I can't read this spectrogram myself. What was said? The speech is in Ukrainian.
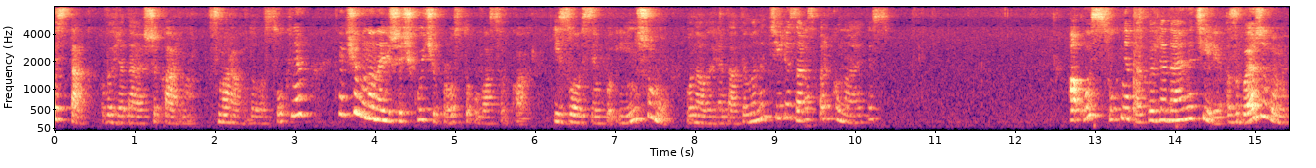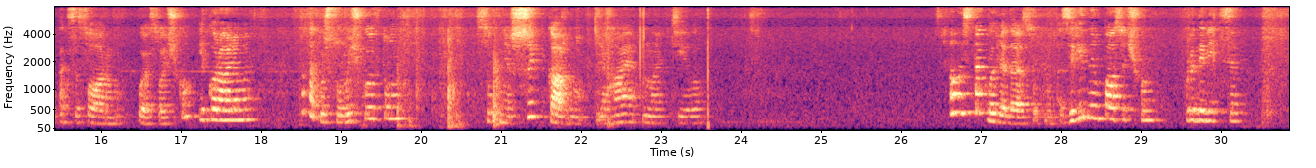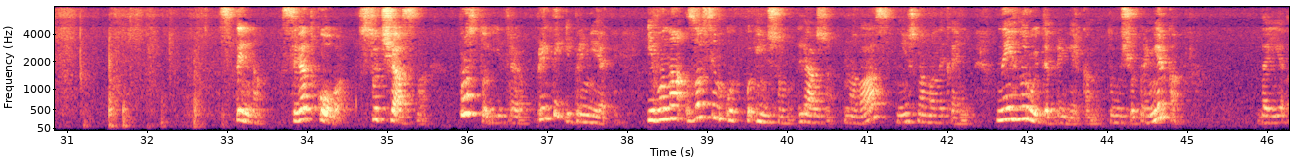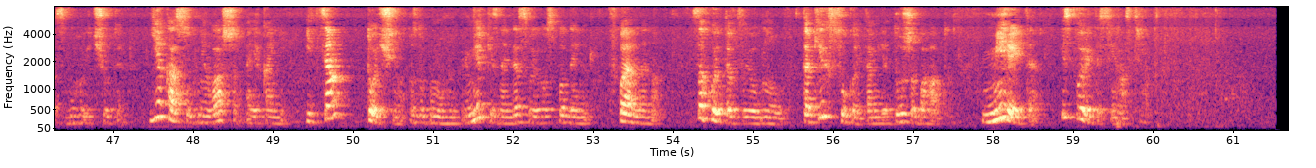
Ось так виглядає шикарна смарагдова сукня, якщо вона на вішечку чи просто у вас в руках. І зовсім по-іншому вона виглядатиме на тілі, зараз переконаєтесь. А ось сукня так виглядає на тілі з бежевими аксесуарами, поясочком і коралями, а також сумочкою в тому. Сукня шикарно лягає на тіло. А ось так виглядає сукня з рідним пасочком. Придивіться. Стильна, святкова, сучасна. Просто її треба прийти і приміряти. І вона зовсім по-іншому ляже на вас, ніж на манекені. Не ігноруйте примірками, тому що примірка дає змогу відчути, яка сукня ваша, а яка ні. І ця точно з допомогою примірки знайде свою господиню. Впевнена, заходьте в твою обнову. Таких суконь там є дуже багато. Міряйте і створюйте свій настрій.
